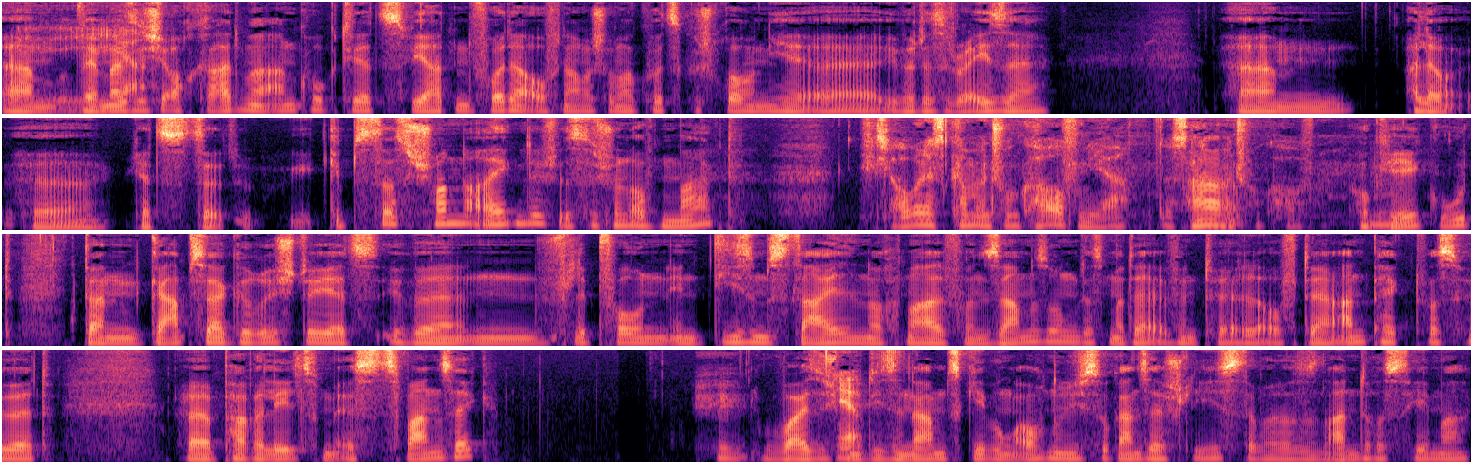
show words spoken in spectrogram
Ähm, wenn man ja. sich auch gerade mal anguckt, jetzt, wir hatten vor der Aufnahme schon mal kurz gesprochen hier äh, über das Razer. Ähm, also, äh, jetzt, äh, gibt's das schon eigentlich? Ist es schon auf dem Markt? Ich glaube, das kann man schon kaufen, ja. Das kann ah, man schon kaufen. Okay, mhm. gut. Dann gab es ja Gerüchte jetzt über ein Flipphone in diesem Style nochmal von Samsung, dass man da eventuell auf der Unpacked was hört, äh, parallel zum S20. Mhm. Wobei sich ja. mir diese Namensgebung auch noch nicht so ganz erschließt, aber das ist ein anderes Thema.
